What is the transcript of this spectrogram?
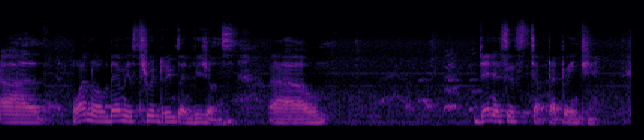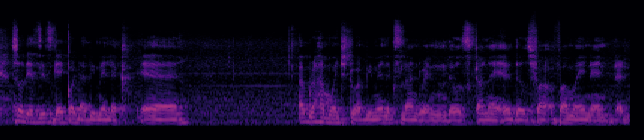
uh, one of them is through dreams and visions. Um, Genesis chapter 20. So there's this guy called Abimelech. Uh, Abraham went to Abimelech's land when there was Cana- uh, there was fa- famine, and, and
